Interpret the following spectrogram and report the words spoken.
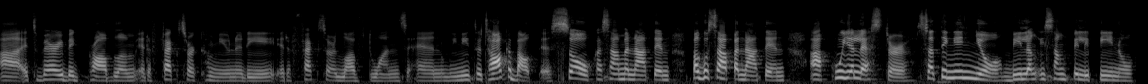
Uh, it's a very big problem. It affects our community. It affects our loved ones. And we need to talk about this. So, kasama natin, pag-usapan natin, uh, Kuya Lester, sa tingin nyo bilang isang Pilipino,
